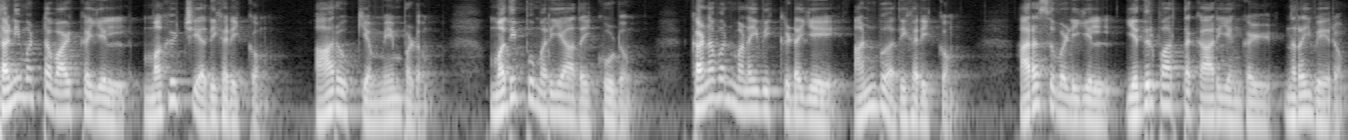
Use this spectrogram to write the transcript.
தனிமட்ட வாழ்க்கையில் மகிழ்ச்சி அதிகரிக்கும் ஆரோக்கியம் மேம்படும் மதிப்பு மரியாதை கூடும் கணவன் மனைவிக்கிடையே அன்பு அதிகரிக்கும் அரசு வழியில் எதிர்பார்த்த காரியங்கள் நிறைவேறும்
